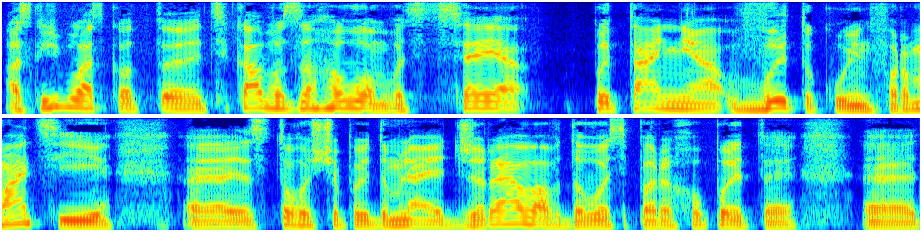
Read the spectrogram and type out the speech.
А скажіть, будь ласка, от цікаво загалом, ось це питання витоку інформації е, з того, що повідомляють джерела, вдалося перехопити е,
